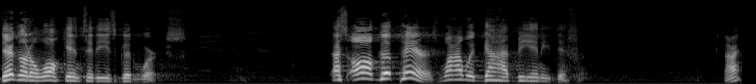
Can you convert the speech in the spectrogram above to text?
they're going to walk into these good works? That's all good parents. Why would God be any different? All right?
